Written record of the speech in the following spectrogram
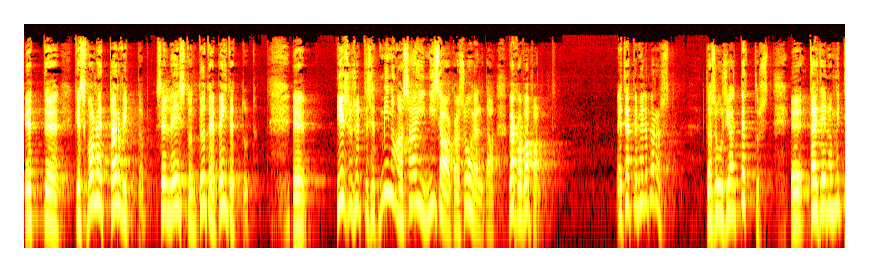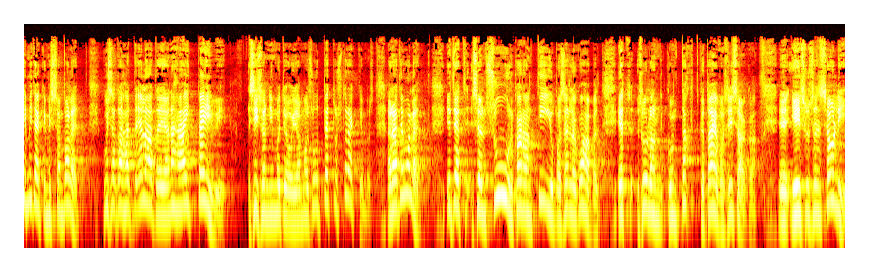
et kes valet tarvitab, selle eest on tõde peidetud Jeesus ütles, et mina sain isaga suhelda väga vabalt. teate, mille pärast? ta suus ei olnud pettust. ta ei teinud mitte midagi, mis on valet. kui sa tahad elada ja näha häid päivi, siis on niimoodi, hoia oma suud pettust rääkimast, ära tee valet. ja tead, see on suur garantii juba selle koha pealt, et sul on kontakt ka taevas isaga. Jeesusel see oli.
